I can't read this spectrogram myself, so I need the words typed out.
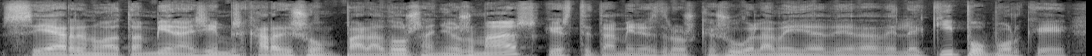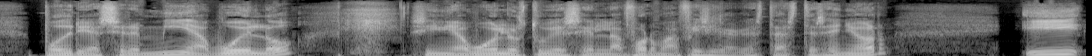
Se ha renovado también a James Harrison para dos años más, que este también es de los que sube la media de edad del equipo, porque podría ser mi abuelo, si mi abuelo estuviese en la forma física que está este señor. Y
